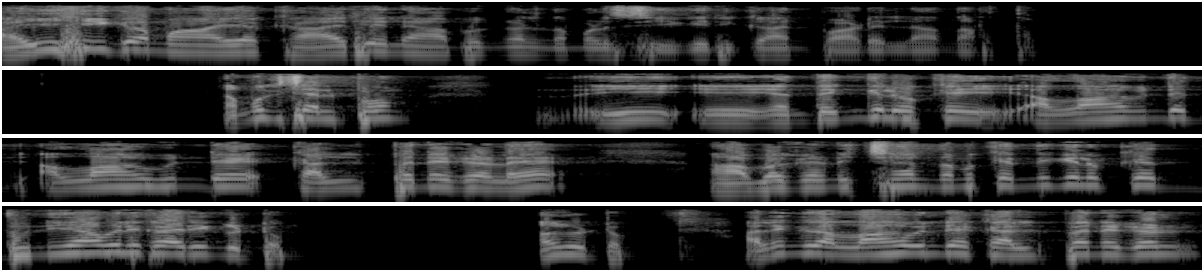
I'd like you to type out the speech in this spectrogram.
ഐഹികമായ കാര്യലാഭങ്ങൾ നമ്മൾ സ്വീകരിക്കാൻ പാടില്ല എന്നർത്ഥം. നമുക്ക് ചിലപ്പം ഈ എന്തെങ്കിലുമൊക്കെ അള്ളാഹുവിന്റെ അള്ളാഹുവിന്റെ കൽപ്പനകളെ അവഗണിച്ചാൽ നമുക്ക് എന്തെങ്കിലുമൊക്കെ ദുനിയാവിൽ കാര്യം കിട്ടും. അത് കിട്ടും. അല്ലെങ്കിൽ അള്ളാഹുവിന്റെ കൽപ്പനകൾ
